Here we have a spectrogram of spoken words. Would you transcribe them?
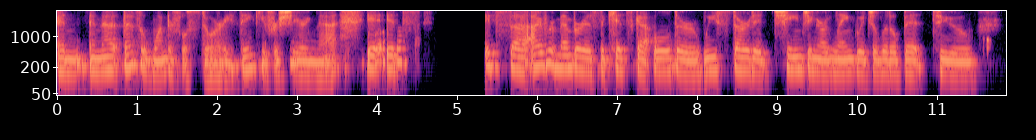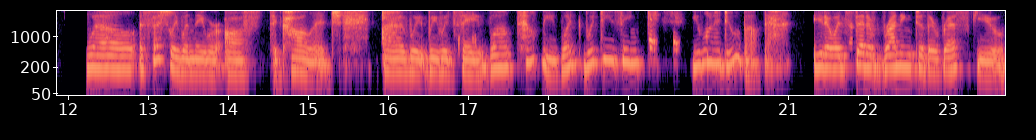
and and that that's a wonderful story. Thank you for sharing that. It, it's it's uh, i remember as the kids got older we started changing our language a little bit to well especially when they were off to college uh, we, we would say well tell me what what do you think you want to do about that you know instead of running to the rescue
